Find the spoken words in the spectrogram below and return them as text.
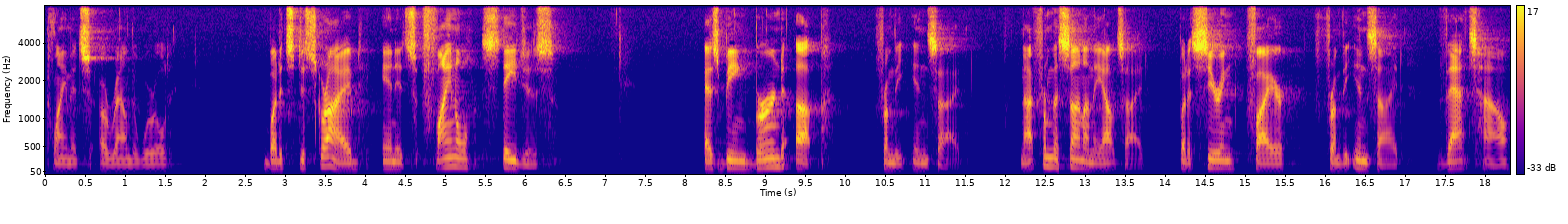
climates around the world, but it's described in its final stages as being burned up from the inside, not from the sun on the outside, but a searing fire from the inside. That's how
